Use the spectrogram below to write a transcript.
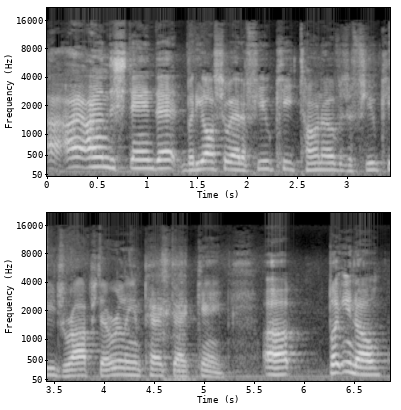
I, I understand that, but he also had a few key turnovers, a few key drops that really impact that game. Uh, but you know,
